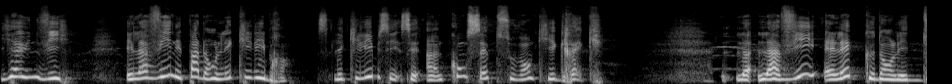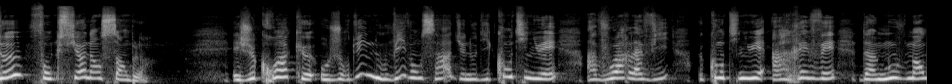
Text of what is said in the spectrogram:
il y a une vie. Et la vie n'est pas dans l'équilibre. L'équilibre, c'est un concept souvent qui est grec. La, vie, elle est que dans les deux fonctionnent ensemble. Et je crois qu'aujourd'hui, nous vivons ça. Dieu nous dit continuez à voir la vie, continuez à rêver d'un mouvement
